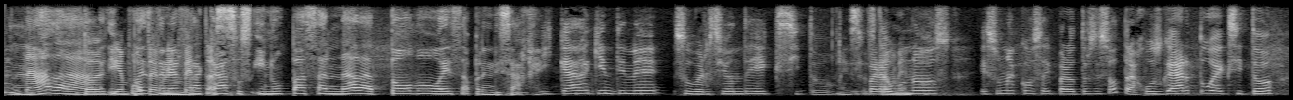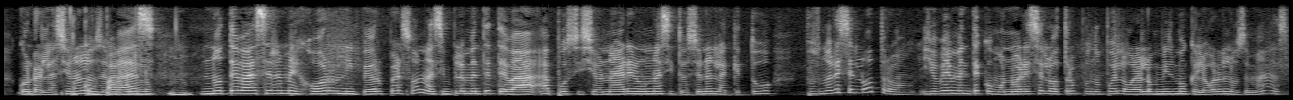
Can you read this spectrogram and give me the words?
bien. nada. Todo el Y tiempo puedes te tener reinventas. fracasos y no pasa nada. Todo es aprendizaje. Y cada quien tiene su versión de éxito. Eso Y para también. unos es una cosa y para otros es otra. Juzgar tu éxito con relación a los demás no. no te va a hacer mejor ni peor persona. Simplemente te va a posicionar en una situación en la que tú pues no eres el otro. Y obviamente como no eres el otro, pues no puedes lograr lo mismo que logran los demás.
